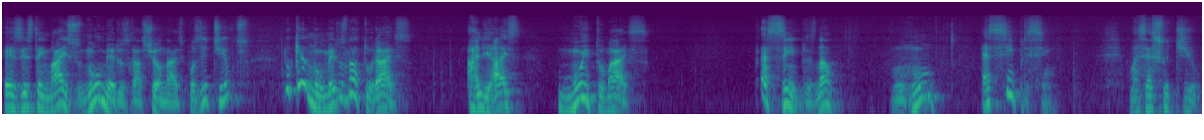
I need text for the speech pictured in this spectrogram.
existem mais números racionais positivos do que números naturais. Aliás, muito mais. É simples, não? Uhum. É simples, sim. Mas é sutil.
